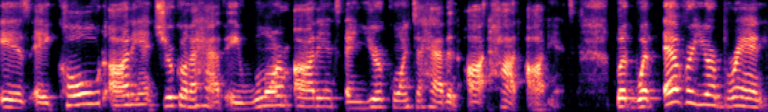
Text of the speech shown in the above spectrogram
is a cold audience, you're going to have a warm audience, and you're going to have an hot, hot audience. But whatever your brand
